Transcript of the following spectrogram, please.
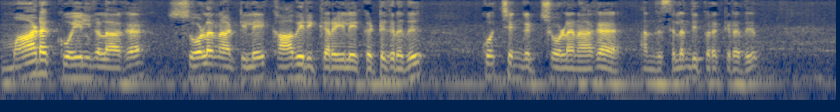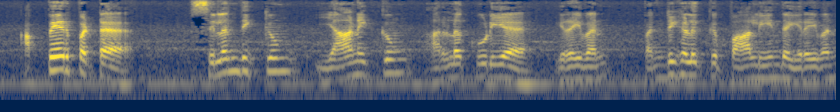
மாடக் கோயில்களாக சோழ நாட்டிலே காவிரி கரையிலே கட்டுகிறது. கோச்செங்கட் சோழனாக அந்த சிலந்தி பிறக்கிறது. அப்பேற்பட்ட சிலந்திக்கும் யானைக்கும் அருளக்கூடிய இறைவன் பன்றிகளுக்கு பால் ஈந்த இறைவன்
